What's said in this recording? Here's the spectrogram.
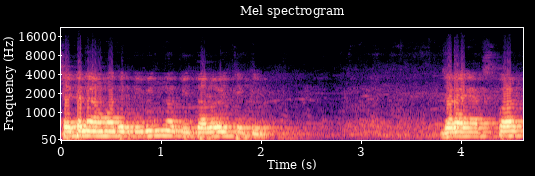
সেখানে আমাদের বিভিন্ন বিদ্যালয় থেকে যারা এক্সপার্ট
